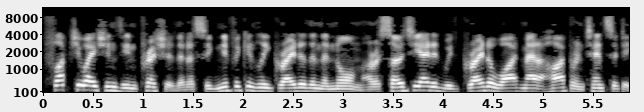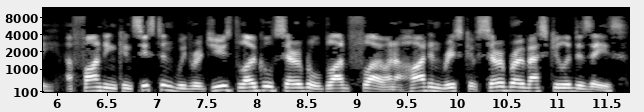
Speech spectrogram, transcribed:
Fluctuations in pressure that are significantly greater than the norm are associated with greater white matter hyperintensity, a finding consistent with reduced local cerebral blood flow and a heightened risk of cerebrovascular disease.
